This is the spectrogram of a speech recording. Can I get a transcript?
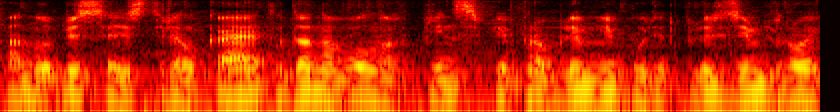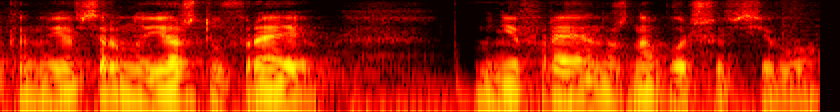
Анубиса и Стрелка, и тогда на волнах в принципе проблем не будет, плюс Землеройка, но я все равно, я жду Фрею. Мне Фрея нужна больше всего.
